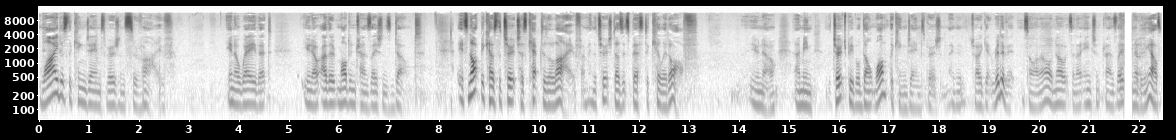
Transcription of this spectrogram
why does the King James Version survive in a way that you know, other modern translations don't? It's not because the church has kept it alive. I mean, the church does its best to kill it off. You know, I mean, church people don't want the King James Version. They try to get rid of it and so on. Oh, no, it's an ancient translation and everything else.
